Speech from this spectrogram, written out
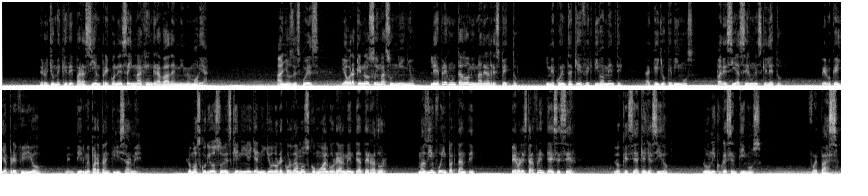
pero yo me quedé para siempre con esa imagen grabada en mi memoria. Años después, y ahora que no soy más un niño, le he preguntado a mi madre al respecto y me cuenta que efectivamente aquello que vimos parecía ser un esqueleto, pero que ella prefirió mentirme para tranquilizarme. Lo más curioso es que ni ella ni yo lo recordamos como algo realmente aterrador, más bien fue impactante, pero al estar frente a ese ser, lo que sea que haya sido, lo único que sentimos fue paz.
